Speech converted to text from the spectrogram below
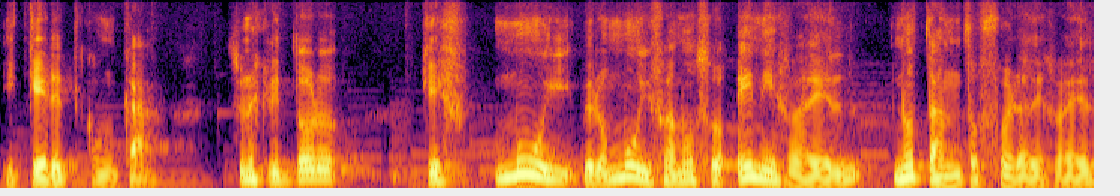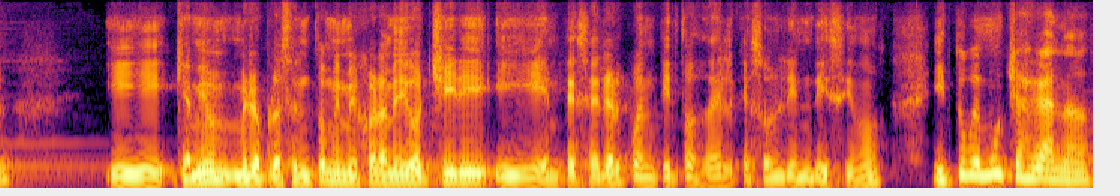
y Keret con K. Es un escritor que es muy, pero muy famoso en Israel, no tanto fuera de Israel, y que a mí me lo presentó mi mejor amigo Chiri y empecé a leer cuentitos de él que son lindísimos. Y tuve muchas ganas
